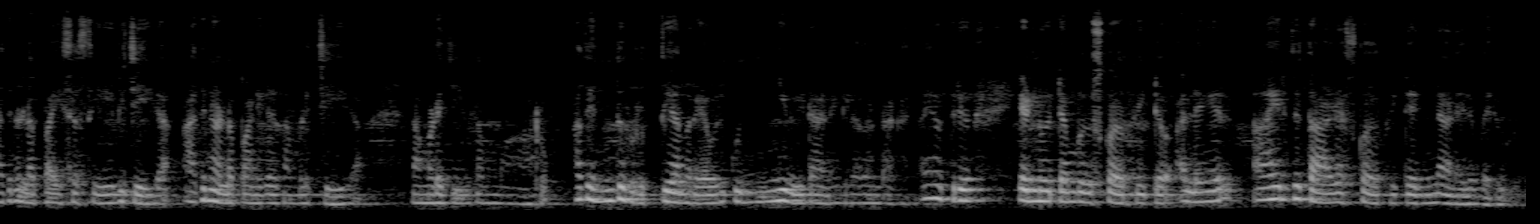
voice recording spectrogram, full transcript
അതിനുള്ള പൈസ സേവ് ചെയ്യുക. അതിനുള്ള പണികൾ നമ്മൾ ചെയ്യുക. നമ്മുടെ ജീവിതം മാറും. അതെന്ത് വൃത്തിയാണെന്നറിയാം ഒരു കുഞ്ഞു വീടാണെങ്കിൽ അത് ഉണ്ടാക്കാൻ. അതിനൊത്തിരി എണ്ണൂറ്റമ്പത് സ്ക്വയർ ഫീറ്റോ അല്ലെങ്കിൽ ആയിരത്തി താഴെ സ്ക്വയർ ഫീറ്റ് എന്നാണേലും വരുള്ളൂ.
